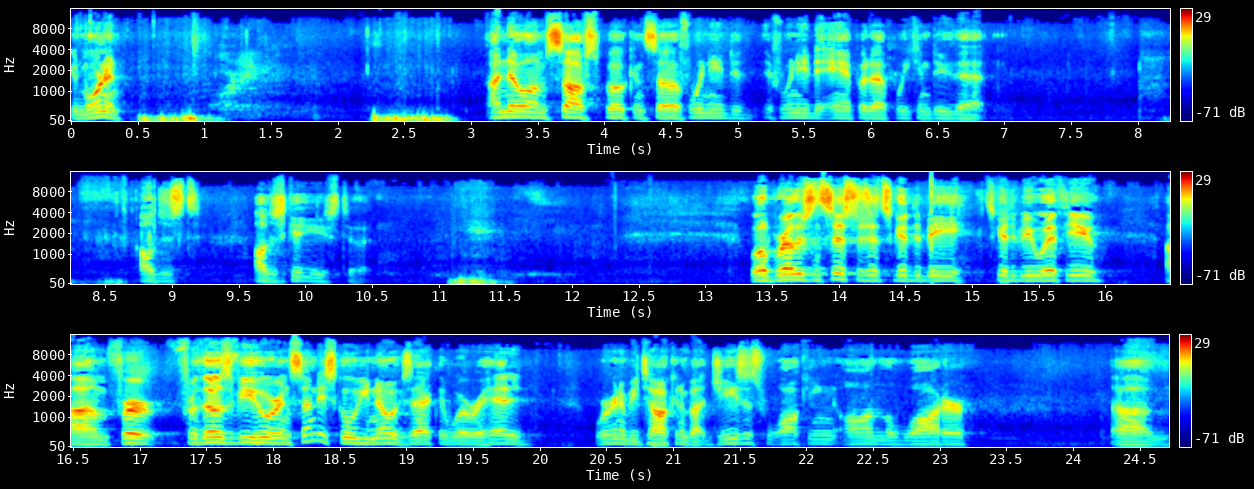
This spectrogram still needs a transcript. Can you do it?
Good morning. I know I'm soft spoken, so if we need to if we need to amp it up, we can do that. I'll just I'll just get used to it. Well, brothers and sisters, it's good to be it's good to be with you. Um, for for those of you who are in Sunday school, you know exactly where we're headed. We're going to be talking about Jesus walking on the water. Um,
